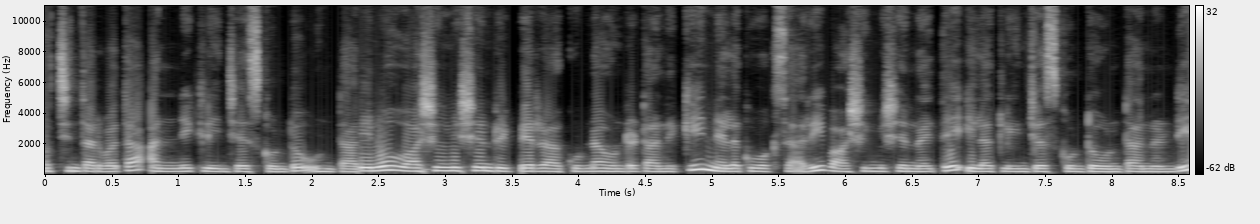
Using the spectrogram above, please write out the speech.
వచ్చిన తర్వాత అన్ని క్లీన్ చేసుకుంటూ ఉంటాను. నేను వాషింగ్ మిషన్ రిపేర్ రాకుండా ఉండటానికి నెలకు ఒకసారి వాషింగ్ మిషన్ అయితే ఇలా క్లీన్ చేసుకుంటూ ఉంటానండి.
